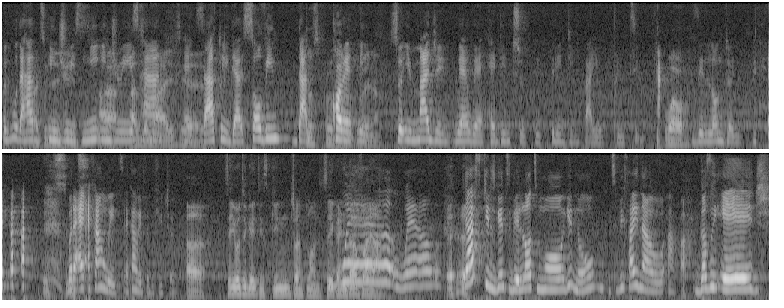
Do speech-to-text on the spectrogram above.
For people that have injuries, knee uh, injuries, hand, Alzheimer's, yes. exactly, they are solving that currently. right so imagine where we're heading to with 3D bioprinting. Wow. It's a long journey. It's, But I, it's, I can't wait. I can't wait for the future. uh, so you want to get the skin transplant so you can enter fire. well, well, that skin is going to be a lot more, you know, to be fine now. Ah, doesn't age,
